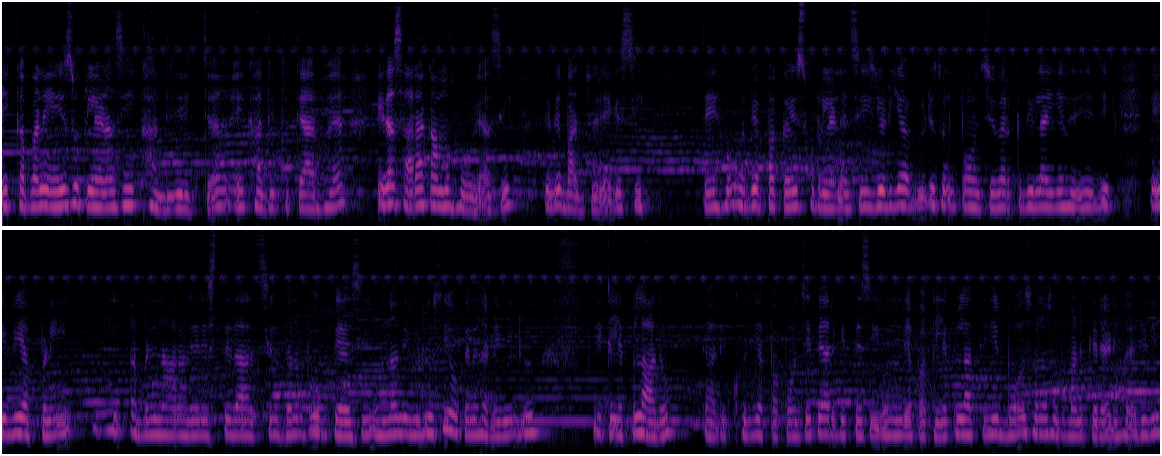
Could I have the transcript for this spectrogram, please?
ਇੱਕ ਆਪਾਂ ਨੇ ਇਹ ਸੂਟ ਲੈਣਾ ਸੀ ਖਾਦੀ ਦੇ ਵਿੱਚ, ਇਹ ਖਾਦੀ ਤੇ ਤਿਆਰ ਹੋਇਆ, ਇਹਦਾ ਸਾਰਾ ਕੰਮ ਹੋ ਗਿਆ ਸੀ, ਇਹਦੇ ਬਾਜੂ ਰਹਿ ਗਏ ਸੀ। ਤੇ ਹੋਰ ਵੀ ਆਪਾਂ ਕਈ ਸੂਟ ਲੈਣੇ ਸੀ, ਜਿਹੜੀ ਆ ਵੀਡੀਓ ਤੁਹਾਨੂੰ ਪਹੁੰਚ ਵਰਕ ਦੀ ਲਾਈ ਹੋਈ ਹੈ ਜੀ, ਇਹ ਵੀ ਆਪਣੀ, ਆਪਣੇ ਨਾਲ ਵਾਲੇ ਰਿਸ਼ਤੇਦਾਰ ਸੀ ਉਦੋਂ ਭੋਗ ਤੇ ਆਏ ਸੀ, ਉਹਨਾਂ ਦੀ ਵੀਡੀਓ ਸੀ, ਉਹ ਕਹਿੰਦੇ ਸਾਡੀ ਵੀਡੀਓ ਦੀ ਕਲਿੱਪ ਲਾ ਦਿਓ, ਤਾਂ ਦੇਖੋ ਜੀ ਆਪਾਂ ਪਹੁੰਚੇ, ਤਿਆਰ ਕੀਤੇ ਸੀ, ਉਹਨਾਂ ਦੀ ਆਪਾਂ ਕਲਿੱਪ ਲਾਤੀ ਜੀ, ਬਹੁਤ ਸੋਹਣਾ ਸੂਟ ਬਣ ਕੇ ਰੈਡੀ ਹੋਇਆ ਦੀਦੀ,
